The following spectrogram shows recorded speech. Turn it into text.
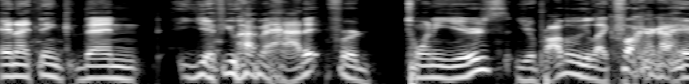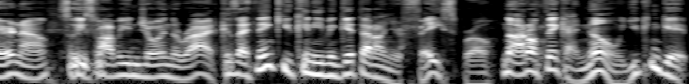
And I think then if you haven't had it for 20 years, you're probably like, fuck, I got hair now. So he's probably enjoying the ride. Cause I think you can even get that on your face, bro. No, I don't think I know. You can get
